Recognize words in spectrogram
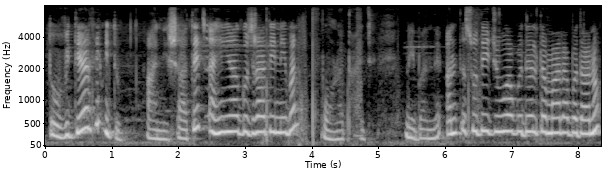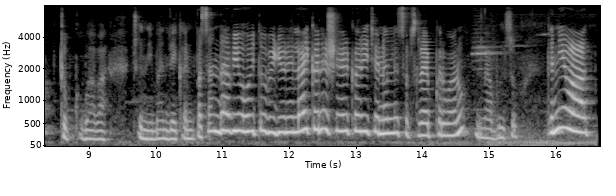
તો વિદ્યાર્થી મિત્રો, આની સાથે જ અહીંયા ગુજરાતી નિબંધ પૂર્ણ થાય છે. નિબંધને અંત સુધી જોવા બદલ તમારા બધાનો ખૂબ ખૂબ આભાર. જો નિબંધ લેખન પસંદ આવ્યો હોય તો વિડીયોને લાઇક અને શેર કરી ચેનલને સબસ્ક્રાઈબ કરવાનું ના ભૂલશો. ધન્યવાદ.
